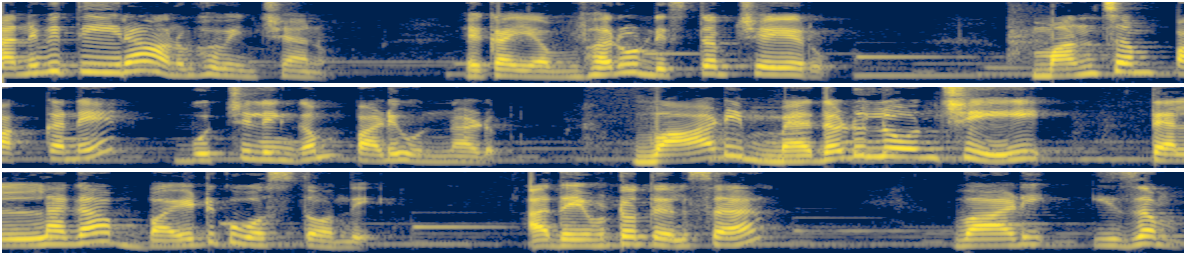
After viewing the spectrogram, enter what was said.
తనివి తీరా అనుభవించాను. ఇక ఎవ్వరూ డిస్టర్బ్ చేయరు. మంచం పక్కనే బుచ్చిలింగం పడి ఉన్నాడు. వాడి మెదడులోంచి తెల్లగా బయటకు వస్తోంది. అదేమిటో తెలుసా? వాడి ఇజం.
